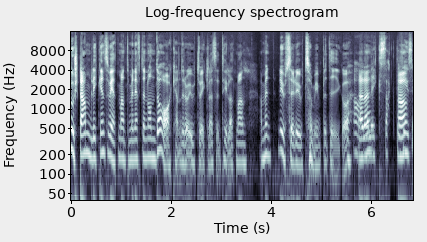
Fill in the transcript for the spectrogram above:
första anblicken så vet man inte men efter någon dag kan det då utveckla sig till att man, ja men nu ser det ut som impetigo. Ja eller? men exakt, det, ja. finns,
